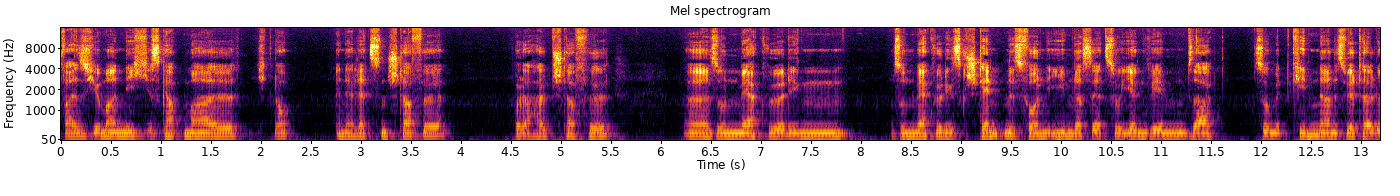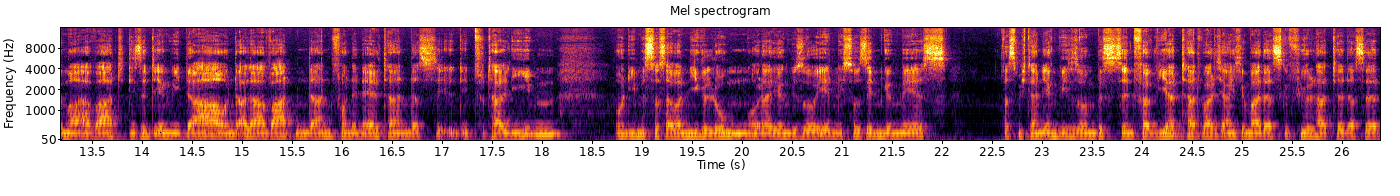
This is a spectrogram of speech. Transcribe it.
weiß ich immer nicht, es gab mal, ich glaube, in der letzten Staffel oder Halbstaffel äh, so einen merkwürdigen, so ein merkwürdiges Geständnis von ihm, dass er zu irgendwem sagt, so mit Kindern, es wird halt immer erwartet, die sind irgendwie da und alle erwarten dann von den Eltern, dass sie die total lieben und ihm ist das aber nie gelungen oder irgendwie so ähnlich so sinngemäß was mich dann irgendwie so ein bisschen verwirrt hat, weil ich eigentlich immer das Gefühl hatte, dass er,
